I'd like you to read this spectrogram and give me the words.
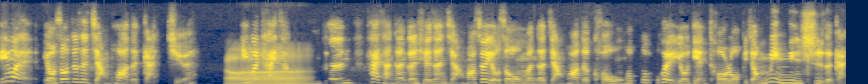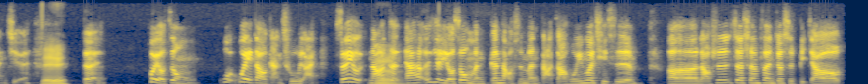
因为有时候就是讲话的感觉，啊？因为太常跟太常可能跟学生讲话，所以有时候我们的讲话的口吻会不会有点透露比较命令式的感觉，诶、对，会有这种味味道感出来。所以然后等嗯然后而且有时候我们跟老师们打招呼，因为其实呃老师这身份就是比较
